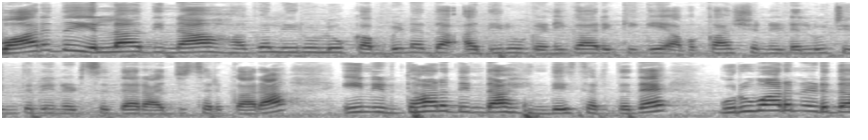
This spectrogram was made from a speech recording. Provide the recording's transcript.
ವಾರದ ಎಲ್ಲಾ ದಿನ ಹಗಲಿರುಳು ಕಬ್ಬಿಣದ ಅದಿರು ಗಣಿಗಾರಿಕೆಗೆ ಅವಕಾಶ ನೀಡಲು ಚಿಂತನೆ ನಡೆಸಿದ್ದ ರಾಜ್ಯ ಸರ್ಕಾರ ಈ ನಿರ್ಧಾರದಿಂದ ಹಿಂದೆ ಸರಿದಿದೆ ಗುರುವಾರ ನಡೆದ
